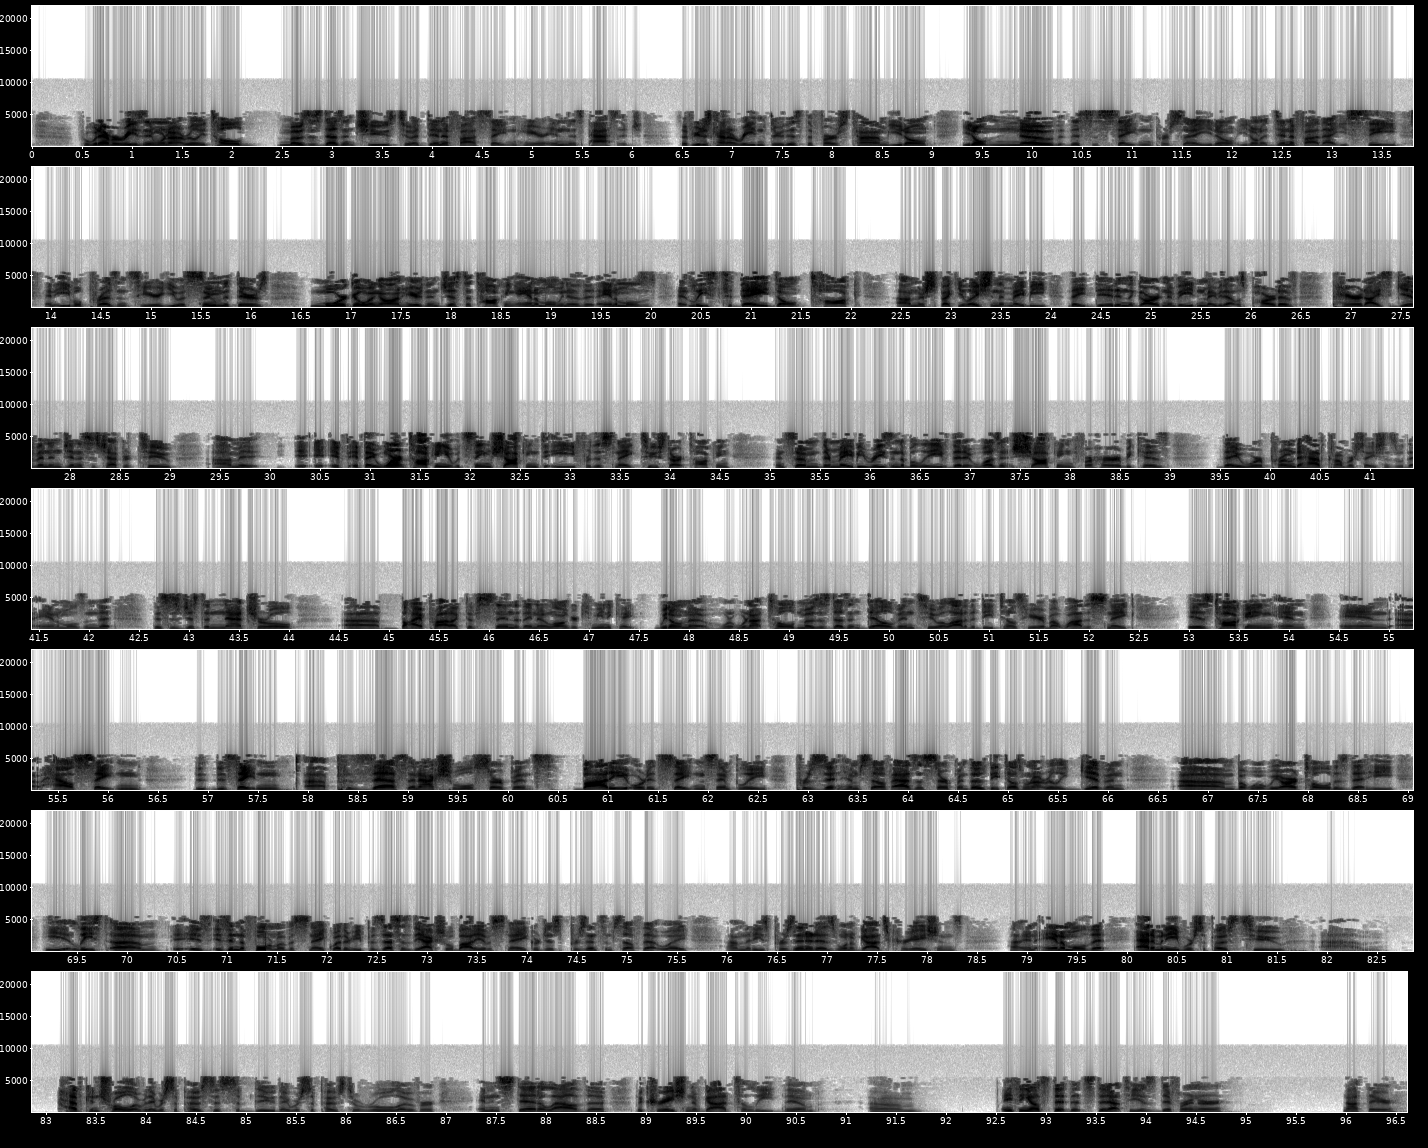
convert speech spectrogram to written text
for whatever reason, we're not really told Moses doesn't choose to identify Satan here in this passage. So if you're just kind of reading through this the first time, you don't you don't know that this is Satan per se. You don't you don't identify that. You see an evil presence here. You assume that there's more going on here than just a talking animal. We know that animals, at least today, don't talk. Um, there's speculation that maybe they did in the Garden of Eden. Maybe that was part of paradise given in Genesis chapter 2. Um, it, if, if they weren't talking, it would seem shocking to Eve for the snake to start talking. And so there may be reason to believe that it wasn't shocking for her because they were prone to have conversations with the animals and that this is just a natural uh, byproduct of sin that they no longer communicate. We don't know. We're, we're not told. Moses doesn't delve into a lot of the details here about why the snake is talking and and uh, how Satan did, Satan uh, possess an actual serpent's body, or did Satan simply present himself as a serpent? Those details were not really given. Um, but what we are told is that he he at least um, is is in the form of a snake, whether he possesses the actual body of a snake or just presents himself that way. Um, that he's presented as one of God's creations, uh, an animal that Adam and Eve were supposed to um, have control over. They were supposed to subdue. They were supposed to rule over, and instead allow the the creation of God to lead them. Um, anything else that that stood out to you as different or not there?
